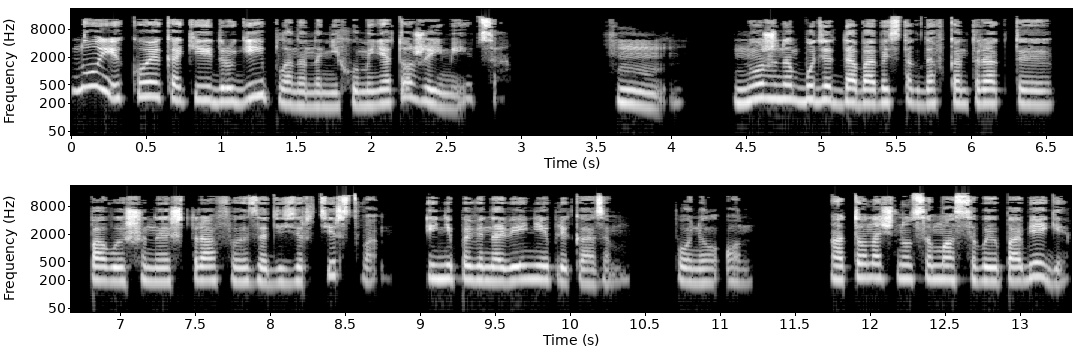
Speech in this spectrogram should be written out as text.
Ну и кое-какие другие планы на них у меня тоже имеются. Хм, Нужно будет добавить тогда в контракты повышенные штрафы за дезертирство и неповиновение приказам, понял он. А то начнутся массовые побеги,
